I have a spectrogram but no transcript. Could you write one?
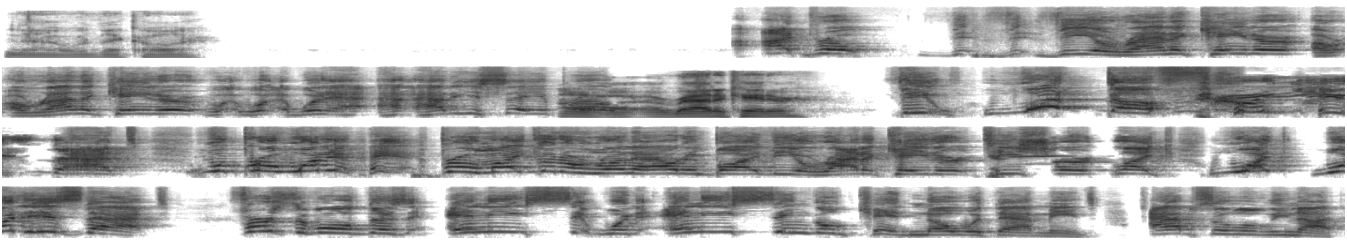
No, what they call her? I, bro, the, the, the eradicator, er, eradicator. What, what, what how, how, do you say it, bro? Uh, eradicator. The what the freak is that? What, bro? What? Hey, bro, am I gonna run out and buy the Eradicator T-shirt? Like, what? What is that? First of all, does any would any single kid know what that means? Absolutely not.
